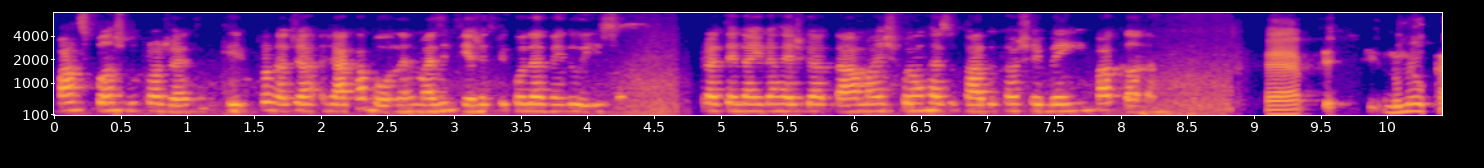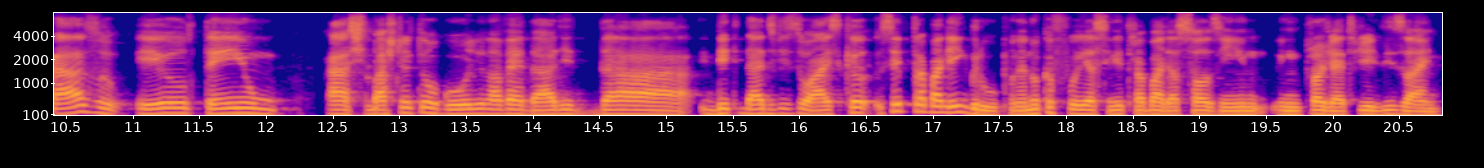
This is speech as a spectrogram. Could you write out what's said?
participantes do projeto, que o projeto já, já acabou, né? Mas enfim, a gente ficou devendo isso. Pretendo ainda resgatar, mas foi um resultado que eu achei bem bacana. É, no meu caso, eu tenho acho bastante orgulho, na verdade, da identidades visuais, que eu sempre trabalhei em grupo, né? Nunca fui assim de trabalhar sozinho em projetos de design,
